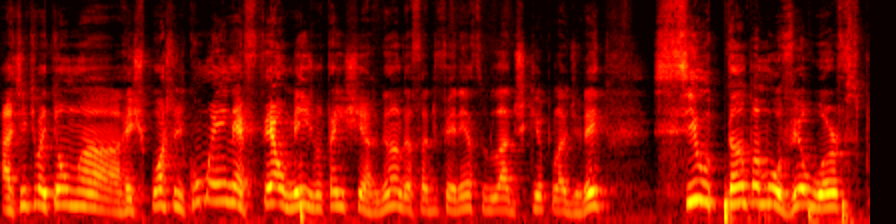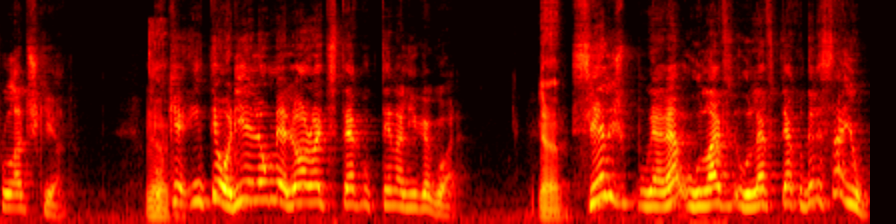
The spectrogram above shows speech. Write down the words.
a gente vai ter uma resposta de como a NFL mesmo está enxergando essa diferença do lado esquerdo para o lado direito, se o Tampa mover o Worths para o lado esquerdo. É. Porque, é. em teoria, ele é o melhor right tackle que tem na liga agora. É. Se eles. Né, o, left, o left tackle dele saiu,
